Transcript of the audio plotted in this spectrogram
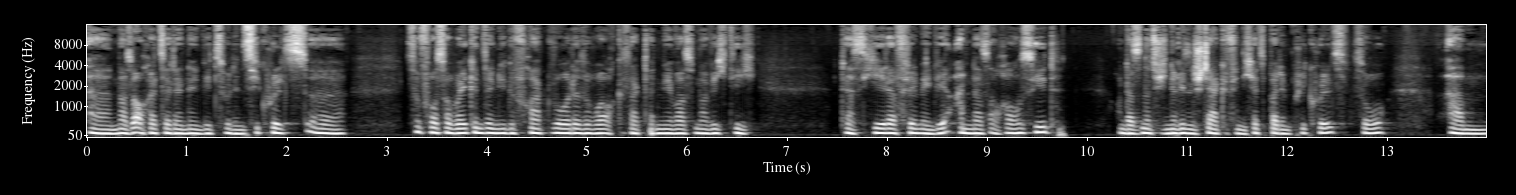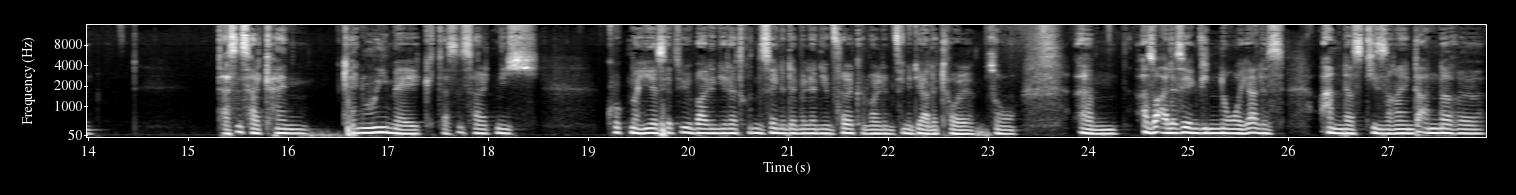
Ähm, also auch als er dann irgendwie zu den Sequels äh, zu Force Awakens irgendwie gefragt wurde, so wo er auch gesagt hat, mir war es immer wichtig, dass jeder Film irgendwie anders auch aussieht. Und das ist natürlich eine Riesenstärke, finde ich jetzt bei den Prequels. So, ähm, das ist halt kein kein Remake. Das ist halt nicht guckt mal, hier ist jetzt überall in jeder dritten Szene der Millennium Falcon, weil den findet ihr alle toll. So, ähm, also alles irgendwie neu, alles anders designt, andere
